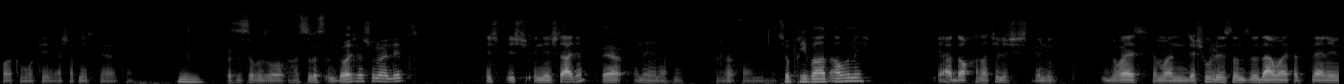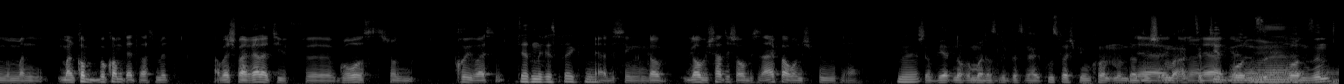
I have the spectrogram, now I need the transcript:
vollkommen okay. Ich habe nichts gehört. Ja. Das ist aber so, hast du das in Deutschland schon erlebt? Ich, ich in den Stadien? Ja. Nee, noch nicht. Krass. So privat auch nicht? Ja, doch, natürlich. Wenn du, du weißt, wenn man in der Schule ist und so damals als kleiner Junge, man, man kommt, bekommt etwas mit. Aber ich war relativ äh, groß, schon früh, weißt du. Die hatten Respekt. Ja. Ja, deswegen glaube glaub ich, hatte ich auch ein bisschen einfach und ich bin, ja. Ne? Ich glaube, wir hatten auch immer das Glück, dass wir halt Fußball spielen konnten und dadurch Ja, immer genau, akzeptiert ja, worden, genau. sind, Ja. worden sind.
